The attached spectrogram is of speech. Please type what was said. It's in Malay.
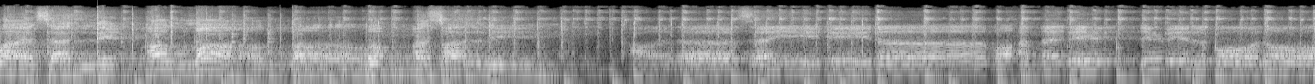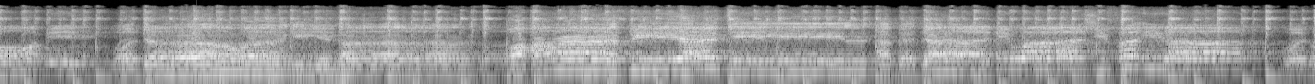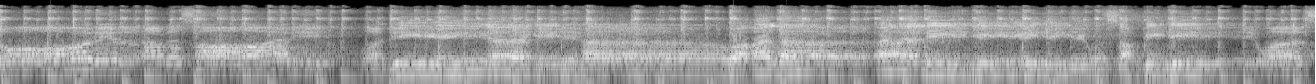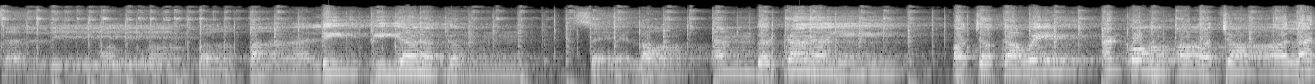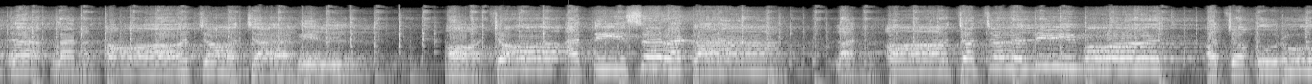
وسلم. الله اللهم صلِّ وعافية وديائها وعلى آله وصحبه وسلم Balik ia selo ang berkahi Ojo kawe angko ojo ladak lan ojo jahil Ojo ati seraka lan ojo celimut. Ojo kuru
